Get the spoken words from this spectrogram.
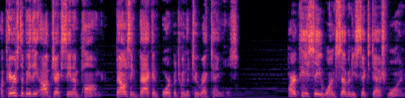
appears to be the object seen in Pong, bouncing back and forth between the two rectangles. RPC-176-1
